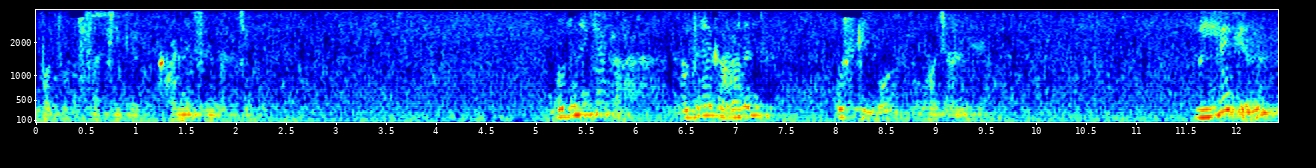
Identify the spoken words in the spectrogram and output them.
बुद्ध सब्ज़ी के खाने से मृत्यु बुद्ध ने क्या कहा? ने कहा आनंद उसकी बोध हो जाने है। लेकिन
